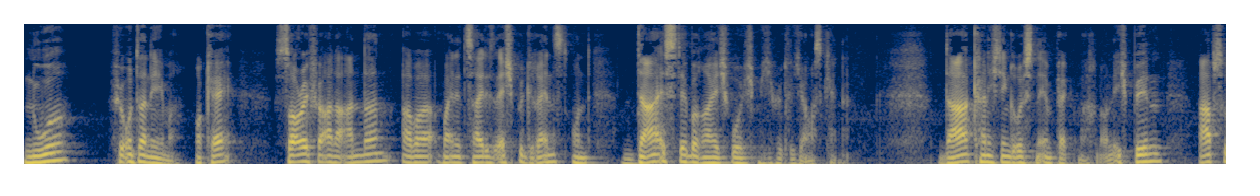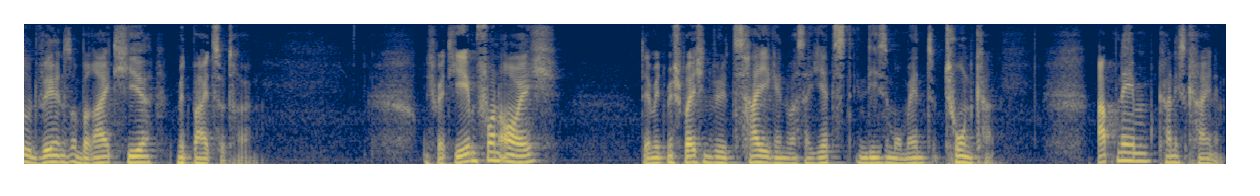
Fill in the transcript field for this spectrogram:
Nur für Unternehmer, okay? Sorry für alle anderen, aber meine Zeit ist echt begrenzt und da ist der Bereich, wo ich mich wirklich auskenne. Da kann ich den größten Impact machen und ich bin absolut willens und bereit, hier mit beizutragen. Und ich werde jedem von euch, der mit mir sprechen will, zeigen, was er jetzt in diesem Moment tun kann. Abnehmen kann ich es keinem.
